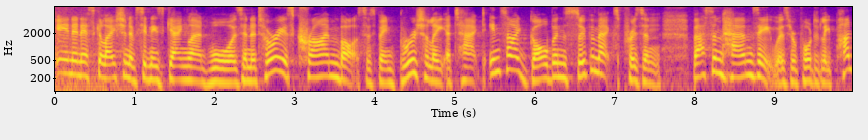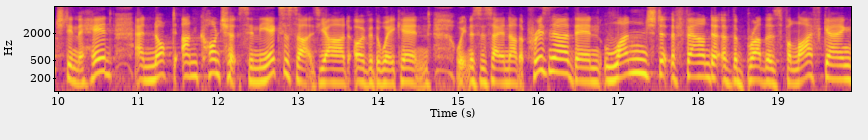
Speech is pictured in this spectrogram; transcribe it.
In an escalation of Sydney's gangland wars, a notorious crime boss has been brutally attacked inside Goulburn's Supermax prison. Bassem Hamzy was reportedly punched in the head and knocked unconscious in the exercise yard over the weekend. Witnesses say another prisoner then lunged at the founder of the Brothers for Life gang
